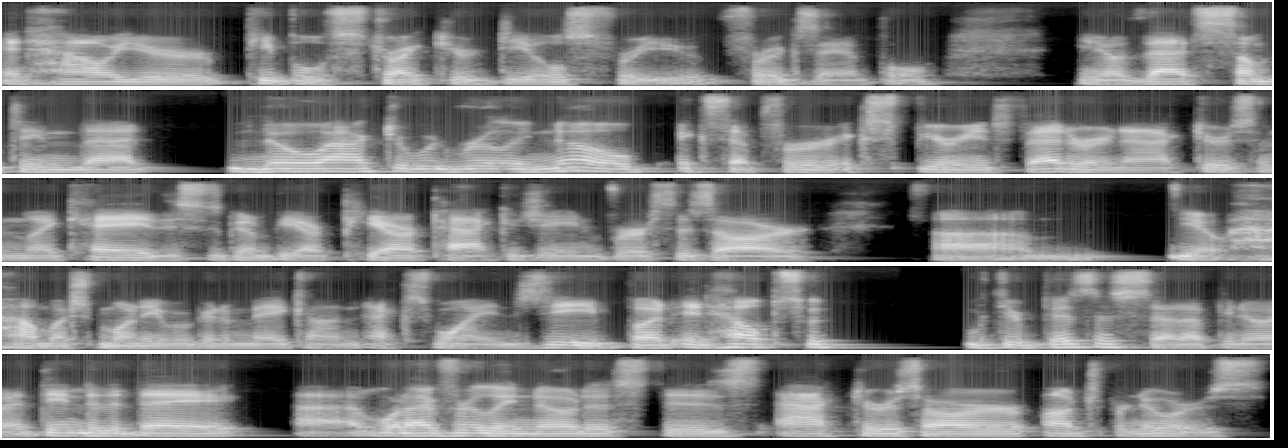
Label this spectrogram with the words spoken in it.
and how your people strike your deals for you, for example. You know, that's something that no actor would really know except for experienced veteran actors and like hey this is going to be our pr packaging versus our um, you know how much money we're going to make on x y and z. But it helps with with your business setup you know? At the end of the day uh, what i've really noticed is actors are entrepreneurs.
